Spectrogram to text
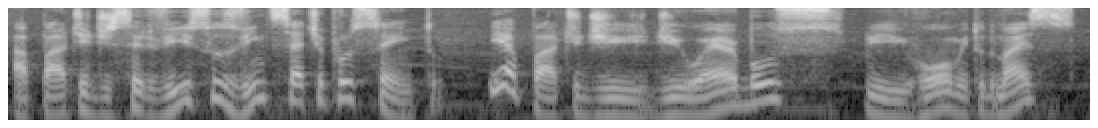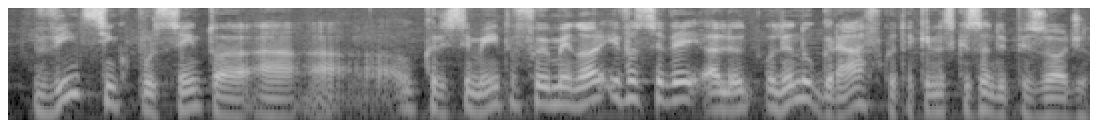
a parte de serviços 27% e a parte de, de wearables e home e tudo mais 25% a, a, a, o crescimento foi o menor. E você vê, olhando o gráfico, tá aqui na descrição do episódio,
